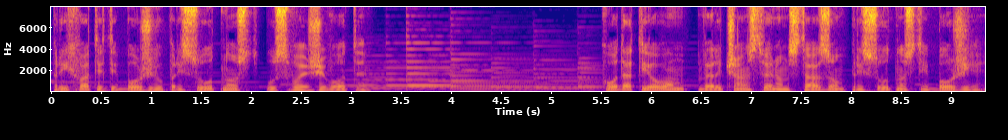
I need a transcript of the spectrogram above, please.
prihvatiti Božju prisutnost u svoje živote. Hodati ovom veličanstvenom stazom prisutnosti Božje,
